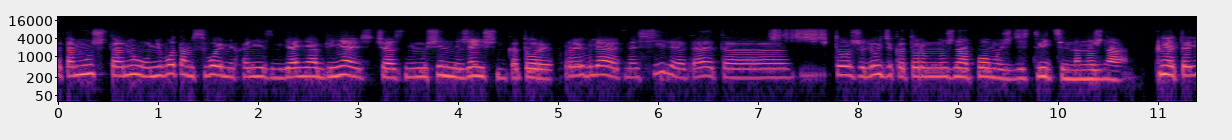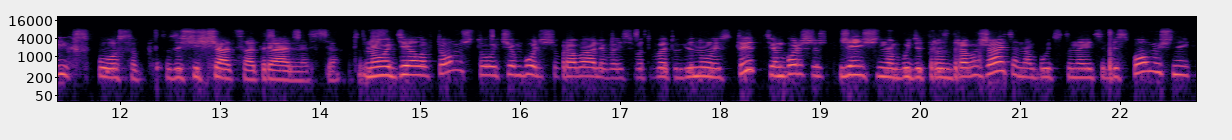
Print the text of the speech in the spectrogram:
потому что, ну, у него там свой механизм. Я не обвиняю сейчас ни мужчин, ни женщин, которые проявляют насилие, да, это тоже люди, которым нужна помощь, действительно нужна. Это их способ защищаться от реальности. Но дело в том, что чем больше проваливаясь вот в эту вину и стыд, тем больше женщина будет раздражать, она будет становиться беспомощной.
